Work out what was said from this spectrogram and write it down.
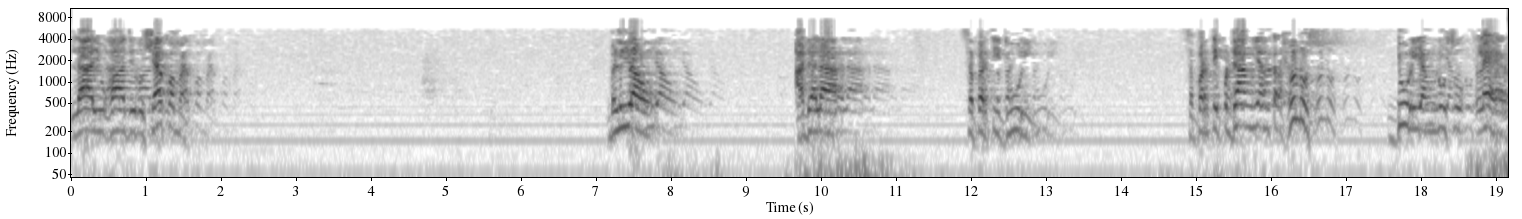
la yughadiru syaqama Beliau adalah seperti duri. Seperti pedang yang terhunus. Duri yang menusuk leher.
